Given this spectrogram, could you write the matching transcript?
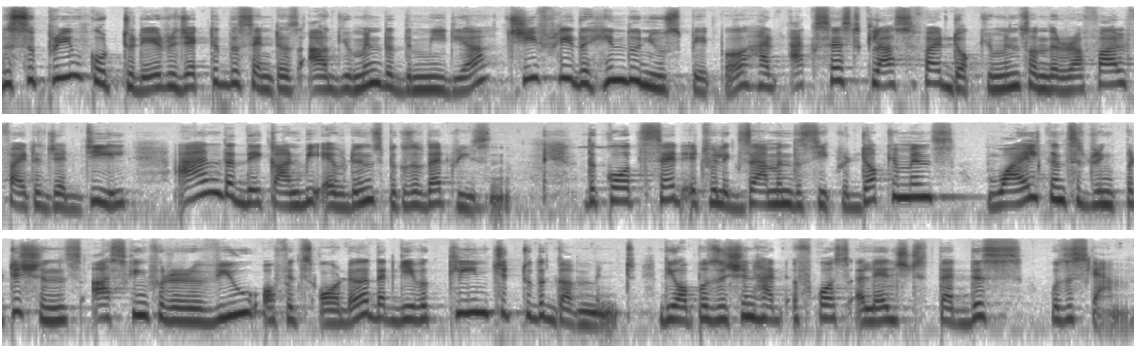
The Supreme Court today rejected the centre's argument that the media, chiefly the Hindu newspaper, had accessed classified documents on the Rafale fighter jet deal and that they can't be evidence because of that reason. The court said it will examine the secret documents while considering petitions asking for a review of its order that gave a clean chit to the government. The opposition had, of course, alleged that this was a scam.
